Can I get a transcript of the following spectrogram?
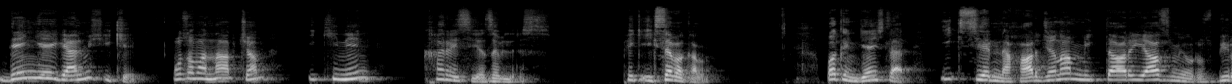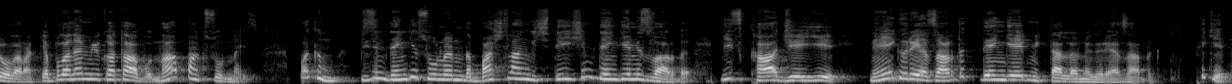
Dengeye gelmiş 2. O zaman ne yapacağım? 2'nin karesi yazabiliriz. Peki x'e bakalım. Bakın gençler x yerine harcanan miktarı yazmıyoruz 1 olarak. Yapılan en büyük hata bu. Ne yapmak zorundayız? Bakın bizim denge sorularında başlangıç değişim dengemiz vardı. Biz KC'yi neye göre yazardık? Denge miktarlarına göre yazardık. Peki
